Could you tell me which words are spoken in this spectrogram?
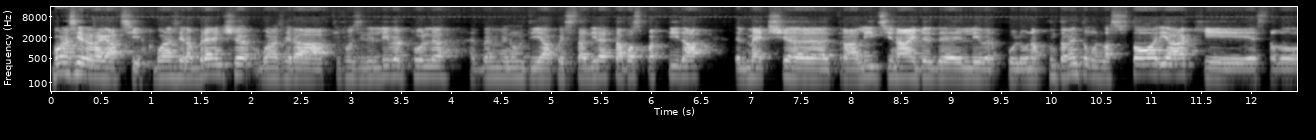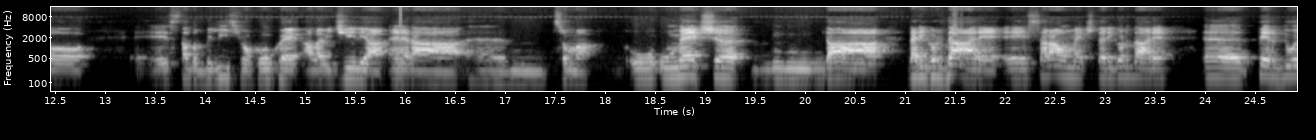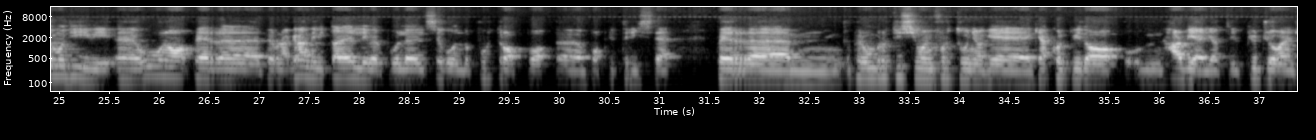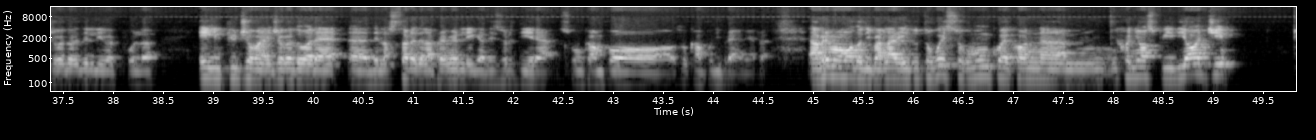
Buonasera ragazzi, buonasera Branch, buonasera tifosi del Liverpool. E benvenuti a questa diretta post partita del match eh, tra Leeds United e Liverpool, un appuntamento con la storia che è stato, è stato bellissimo, comunque alla vigilia era eh, insomma un, match da, da, ricordare e sarà un match da ricordare eh, per due motivi, eh, uno per, eh, per, una grande vittoria del Liverpool, il secondo purtroppo eh, un po' più triste per, ehm, per un bruttissimo infortunio che, che, ha colpito um, Harvey Elliott, il più giovane giocatore del Liverpool e il più giovane giocatore eh, della storia della Premier League ad esordire su un campo, sul campo di Premier. Avremo modo di parlare di tutto questo comunque con, um, con gli ospiti di oggi.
